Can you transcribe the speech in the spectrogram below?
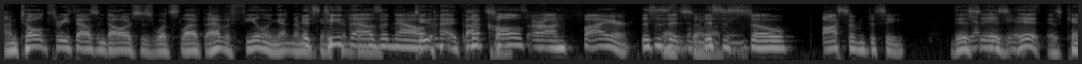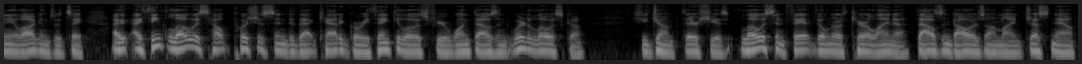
I'm told $3,000 is what's left. I have a feeling that number It's two thousand now. Two, I the thought so. calls are on fire. This is That's it. so this awesome. is so awesome to see. This Yep, it is is. it, as Kenny Loggins would say. I, I think Lois helped push us into that category. Thank you, Lois, for your 1,000. Where did Lois go? She jumped. There she is. Lois in Fayetteville, North Carolina, $1,000 online just now.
